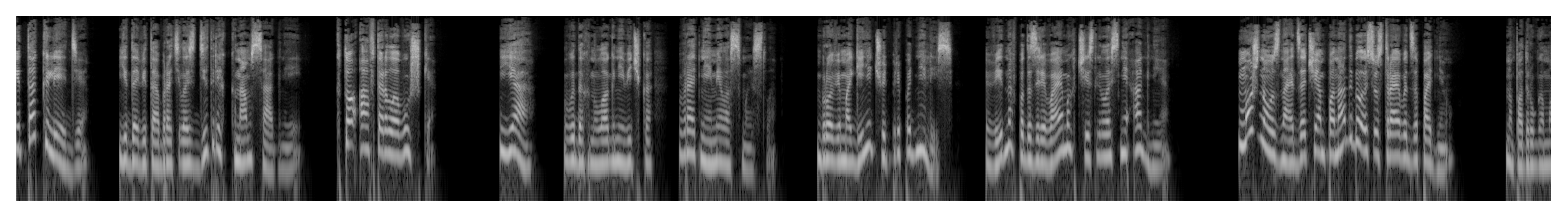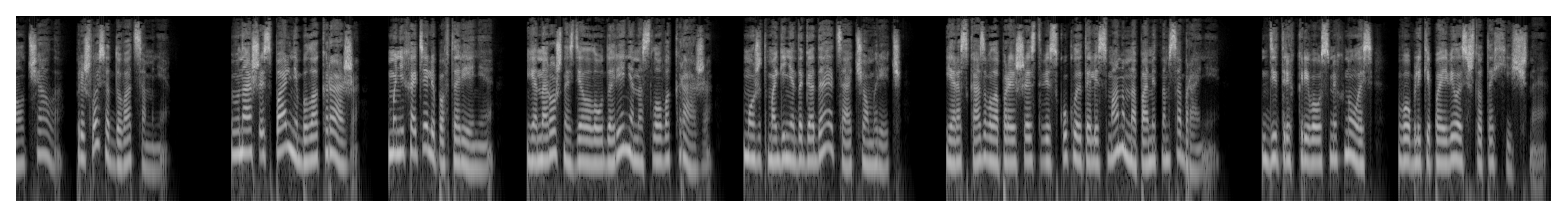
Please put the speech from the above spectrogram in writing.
«Итак, леди», — ядовито обратилась Дитрих к нам с Агнией. «Кто автор ловушки?» «Я», — выдохнула огневичка, врать не имело смысла. Брови Магини чуть приподнялись. Видно, в подозреваемых числилась не Агния. «Можно узнать, зачем понадобилось устраивать западню?» Но подруга молчала, пришлось отдуваться мне. В нашей спальне была кража. Мы не хотели повторения. Я нарочно сделала ударение на слово «кража». Может, Магиня догадается, о чем речь? Я рассказывала о происшествии с куклой-талисманом на памятном собрании. Дитрих криво усмехнулась, в облике появилось что-то хищное.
